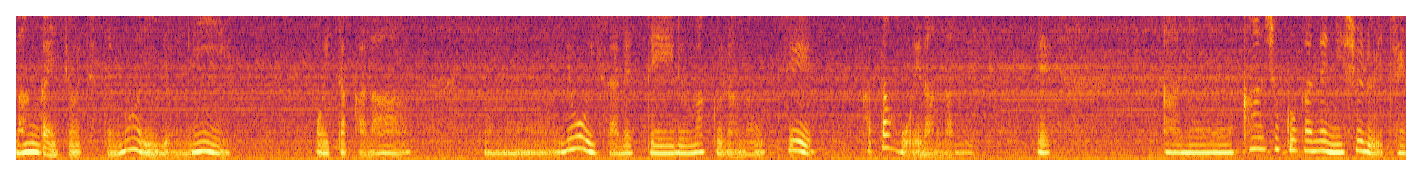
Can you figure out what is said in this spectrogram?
万が一落ちてもいいように置いたからその用意されている枕のうち片方選んだんですであの感触がね2種類違っ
